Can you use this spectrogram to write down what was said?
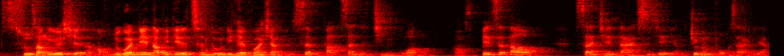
书上有写了哈，如果你练到一定的程度，你可以观想你身发散的金光，啊，变色到三千大千世界一样，就跟佛萨一样。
